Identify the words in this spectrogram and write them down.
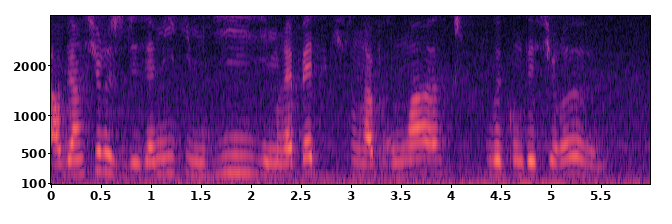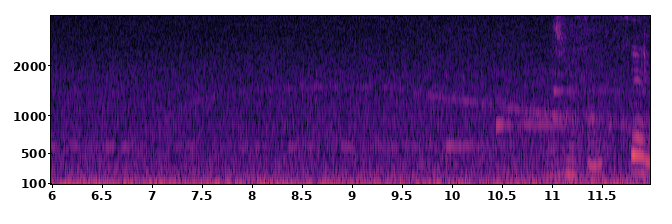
Alors bien sûr, j'ai des amis qui me disent, ils me répètent qu'ils sont là pour moi, que je pourrais compter sur eux. Je me sens seule.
